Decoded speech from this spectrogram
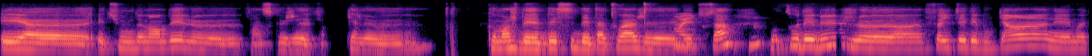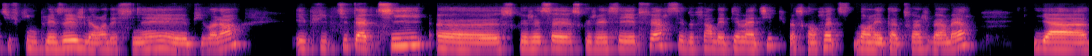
Et, euh, tu me demandais le, enfin, ce que j'ai, euh, comment je décide des tatouages et, tout ça. Mhm. Au tout début, je feuilletais des bouquins, les motifs qui me plaisaient, je les redessinais et puis voilà. Et puis petit à petit, euh, ce que j'ai essayé de faire, c'est de faire des thématiques parce qu'en fait, dans les tatouages berbères, il y a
